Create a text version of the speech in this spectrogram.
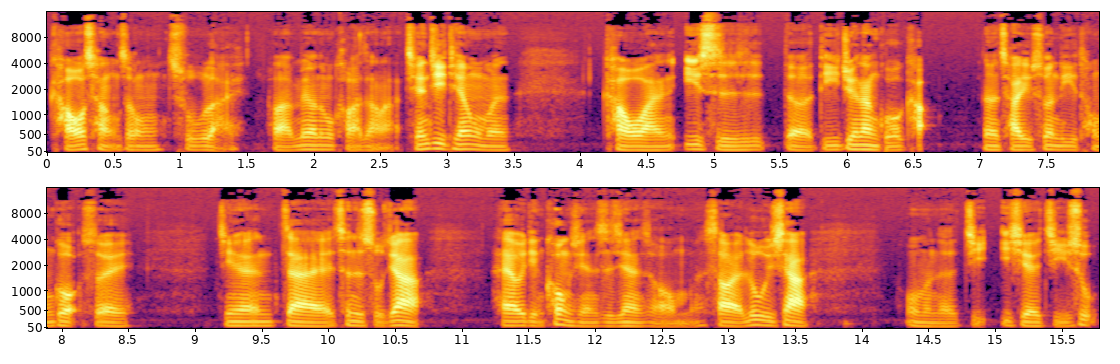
考场中出来，好吧，没有那么夸张啦。前几天我们考完医师的第一阶段国考，那查理顺利通过，所以今天在趁着暑假还有一点空闲时间的时候，我们稍微录一下我们的集一些集数。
